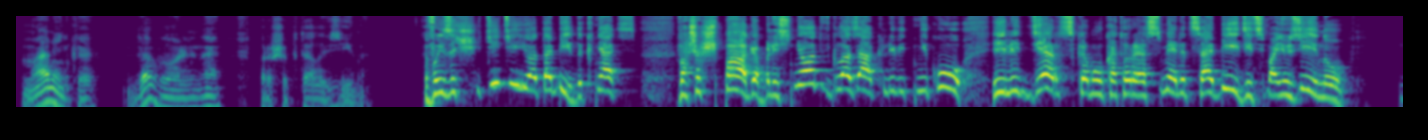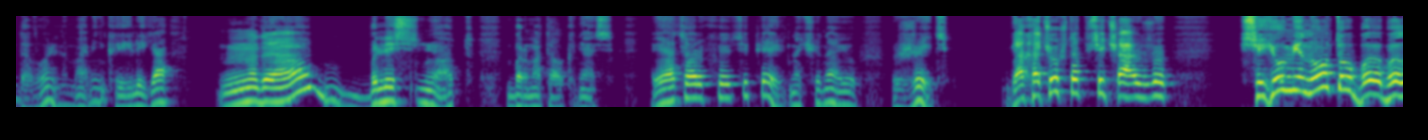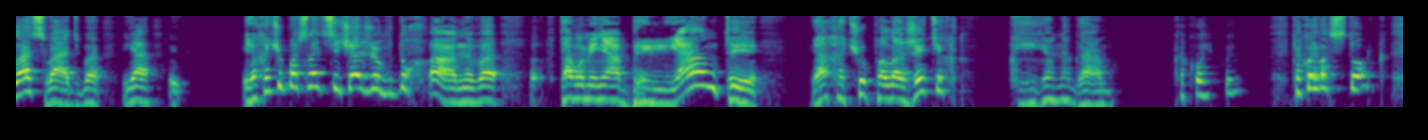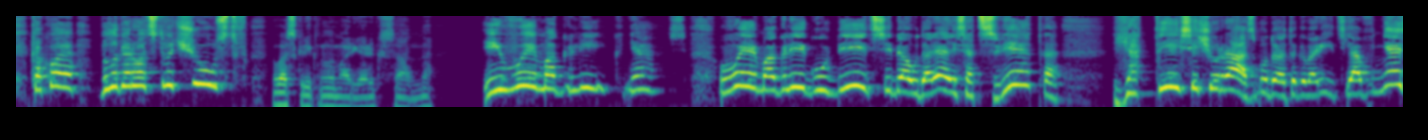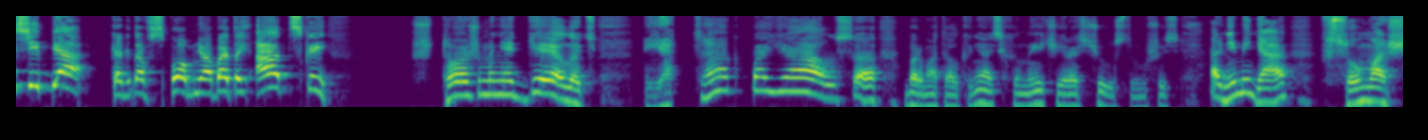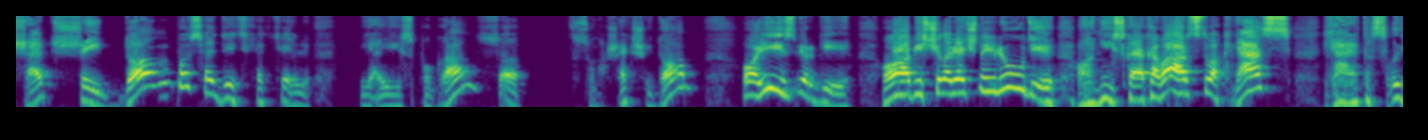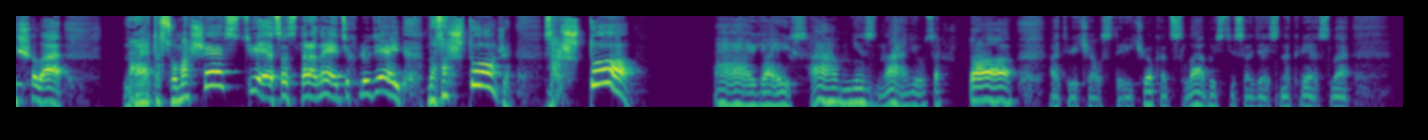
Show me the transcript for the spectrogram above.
Маменька, довольна, прошептала Зина. Вы защитите ее от обиды, князь. Ваша шпага блеснет в глаза клеветнику или дерзкому, который осмелится обидеть мою Зину. Довольно, маменька, или я... Ну да, блеснет, бормотал князь. Я только теперь начинаю жить. Я хочу, чтоб сейчас же, сию минуту была свадьба. Я я хочу послать сейчас же в Духаново. Там у меня бриллианты. Я хочу положить их к ее ногам. Какой пыл! Какой восторг! Какое благородство чувств! — воскликнула Марья Александровна. И вы могли, князь, вы могли губить себя, удаляясь от света. Я тысячу раз буду это говорить. Я вне себя, когда вспомню об этой адской «Что ж мне делать? Я так боялся!» — бормотал князь, хнычий, расчувствовавшись. «Они меня в сумасшедший дом посадить хотели. Я и испугался». В сумасшедший дом? О, изверги! О, бесчеловечные люди! О, низкое коварство! Князь! Я это слышала! Но это сумасшествие со стороны этих людей. Но за что же? За что? «А я и сам не знаю, за что», — отвечал старичок от слабости, садясь на кресло.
